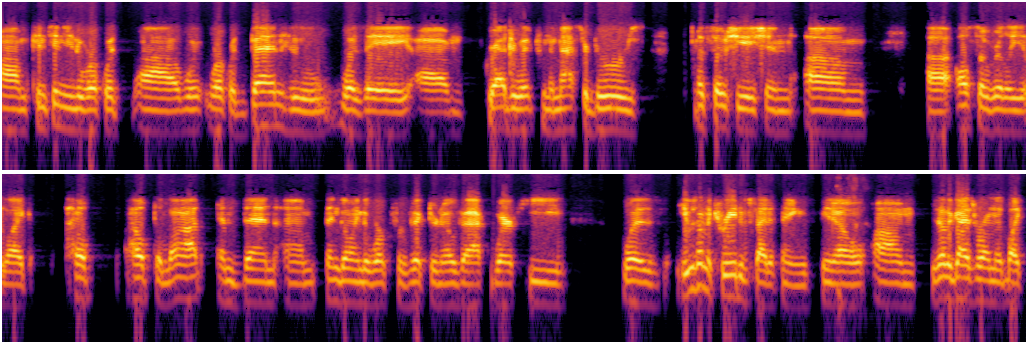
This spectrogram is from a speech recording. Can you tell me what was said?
um, continuing to work with uh, w- work with Ben, who was a um, graduate from the Master Brewers Association, um, uh, also really like helped helped a lot. And then um, then going to work for Victor Novak, where he was he was on the creative side of things. You know, um, these other guys were on the like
